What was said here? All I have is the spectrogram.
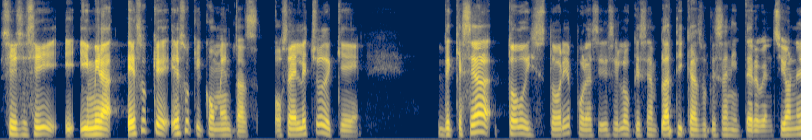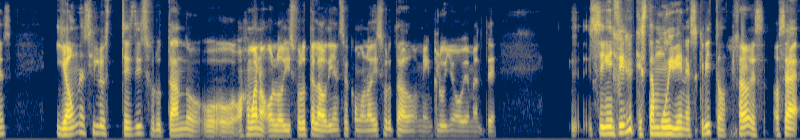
Sí, sí, sí. Y, mira, eso que, eso que comentas, o sea, el hecho de que de que sea todo historia, por así decirlo, que sean pláticas o que sean intervenciones, y aún así lo estés disfrutando, o, bueno, o lo disfrute la audiencia como lo ha disfrutado, me incluyo obviamente, significa que está muy bien escrito, ¿sabes? O sea,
